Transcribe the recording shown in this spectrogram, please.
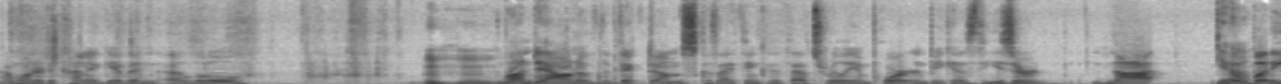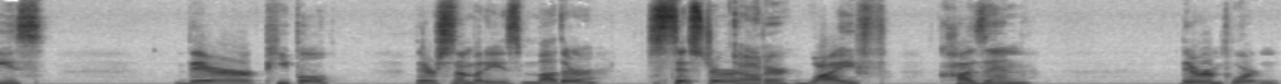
I wanted to kind of give an, a little Mm-hmm. rundown of the victims because I think that that's really important because these are not Yeah. nobodies. They're people. They're somebody's mother, sister, Daughter. wife, cousin. They're important.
